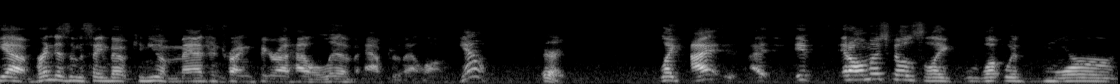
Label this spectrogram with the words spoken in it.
Yeah, Brenda's in the same boat. Can you imagine trying to figure out how to live after that long? Yeah. Right. Like I, I it it almost feels like what would more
